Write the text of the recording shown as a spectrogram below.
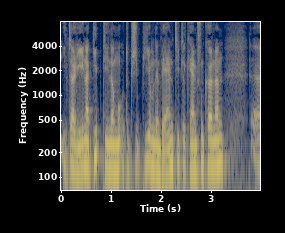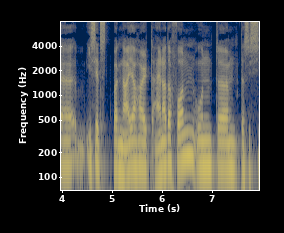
Italiener gibt, die in der MotoGP um den WM-Titel kämpfen können, äh, ist jetzt Bagnaia halt einer davon und ähm, das, ist,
